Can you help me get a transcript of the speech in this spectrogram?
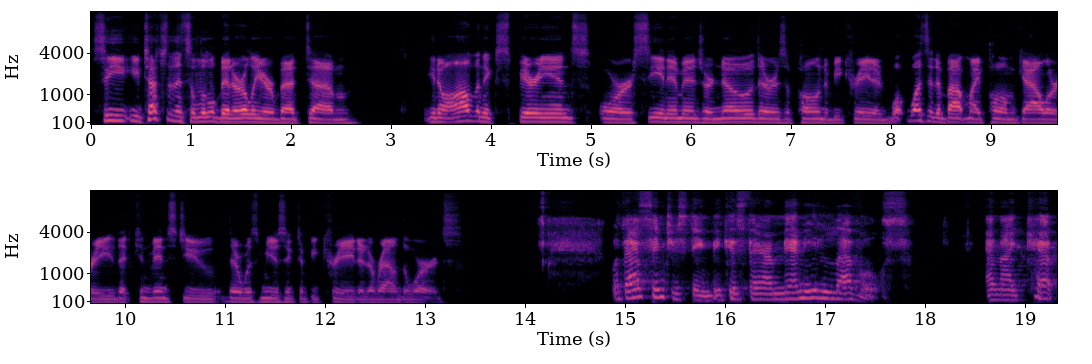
So you, you touched on this a little bit earlier, but um, you know, I'll have an experience or see an image or know there is a poem to be created. What was it about my poem gallery that convinced you there was music to be created around the words? Well, that's interesting because there are many levels. And I kept,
